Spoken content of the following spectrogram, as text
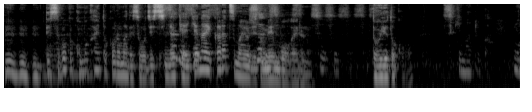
てうんうんうん。ですごく細かいところまで掃除しなきゃいけないから爪楊枝と綿棒がいるの。そうそうそうそうどういうとこ？隙間とか。や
